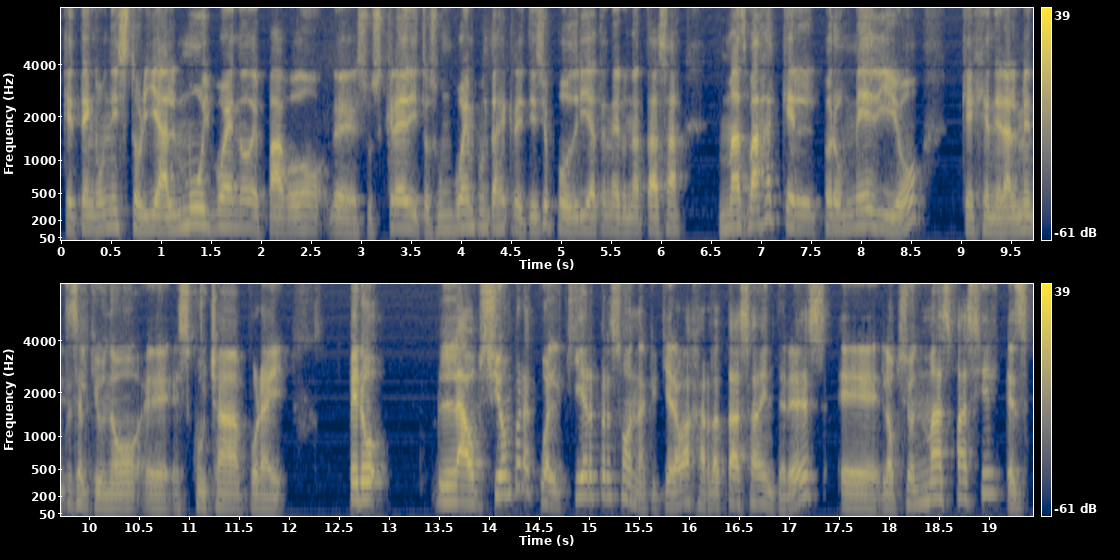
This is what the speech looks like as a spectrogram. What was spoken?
que tenga un historial muy bueno de pago de sus créditos, un buen puntaje crediticio, podría tener una tasa más baja que el promedio que generalmente es el que uno eh, escucha por ahí. Pero la opción para cualquier persona que quiera bajar la tasa de interés, eh, la opción más fácil es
